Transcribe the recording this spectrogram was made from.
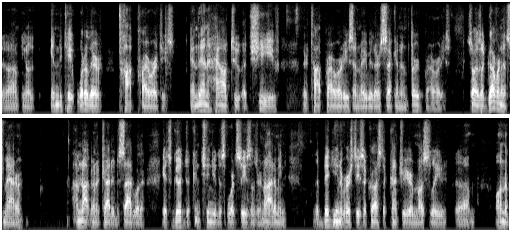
uh, you know, indicate what are their top priorities and then how to achieve their top priorities and maybe their second and third priorities. So, as a governance matter, I'm not going to try to decide whether it's good to continue the sports seasons or not. I mean, the big mm-hmm. universities across the country are mostly um, on the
